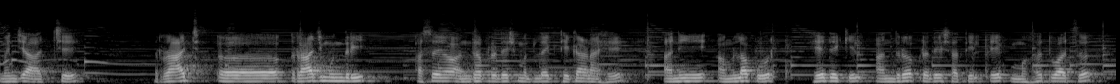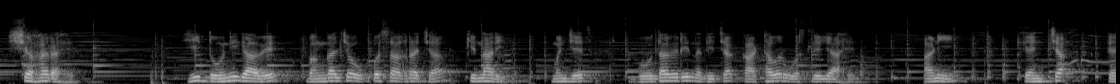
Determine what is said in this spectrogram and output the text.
म्हणजे आजचे राज राजमुंद्री असं आंध्र प्रदेशमधलं एक ठिकाण आहे आणि अमलापूर हे देखील आंध्र प्रदेशातील एक महत्त्वाचं शहर आहे. ही दोन्ही गावे बंगालच्या उपसागराच्या किनारी म्हणजेच गोदावरी नदीच्या काठावर वसलेली आहेत आणि त्यांच्या त्या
